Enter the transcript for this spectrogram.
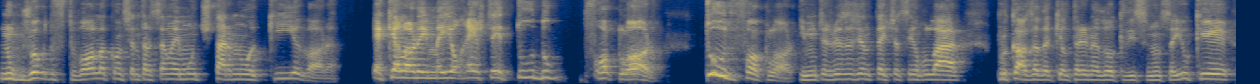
Num jogo de futebol, a concentração é muito estar no aqui e agora. É aquela hora e meia, o resto é tudo folclore. Tudo folclore. E muitas vezes a gente deixa-se enrolar por causa daquele treinador que disse não sei o quê,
